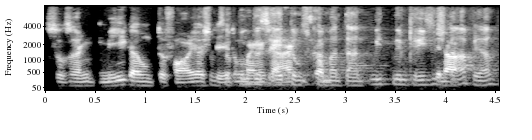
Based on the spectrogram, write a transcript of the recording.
sozusagen mega unter Feuer steht. Unser Bundesrettungskommandant mitten im Krisenstab, genau. ja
